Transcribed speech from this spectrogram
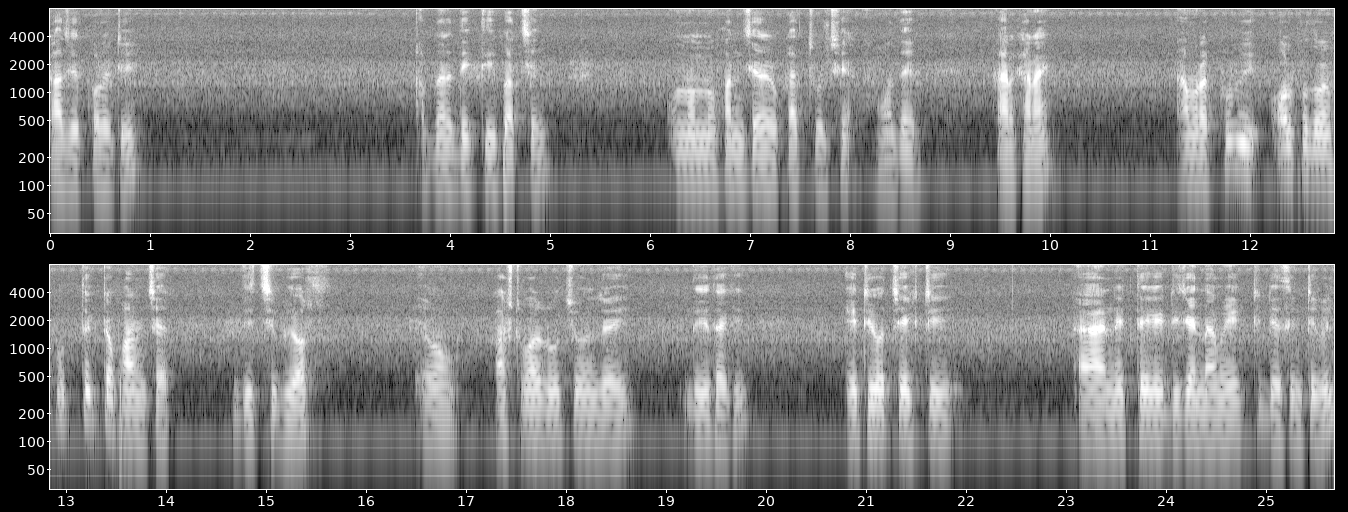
কাজের কোয়ালিটি আপনারা দেখতেই পাচ্ছেন অন্য অন্য ফার্নিচারের কাজ চলছে আমাদের কারখানায়, আমরা খুবই অল্প দামে প্রত্যেকটা ফার্নিচার দিচ্ছি বিয়র্স এবং কাস্টমার রুচি অনুযায়ী দিয়ে থাকি। এটি হচ্ছে একটি নেট থেকে ডিজাইন নামে একটি ড্রেসিং টেবিল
